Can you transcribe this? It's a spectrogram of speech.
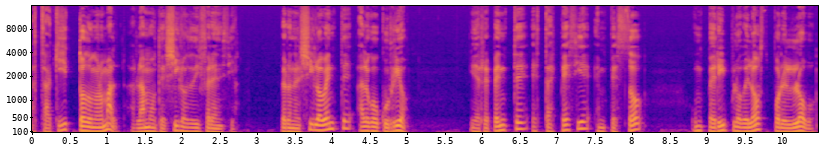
Hasta aquí todo normal, hablamos de siglos de diferencia. Pero en el siglo XX algo ocurrió, y de repente esta especie empezó un periplo veloz por el globo.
